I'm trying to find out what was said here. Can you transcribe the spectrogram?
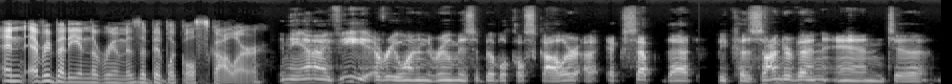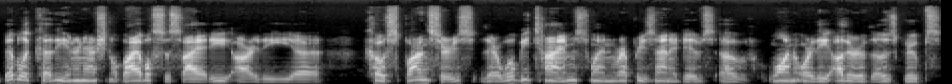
And everybody in the room is a biblical scholar. In the niv everyone in the room is a biblical scholar uh, except that because zondervan and uh, biblica the international bible society are the uh, co-sponsors there will be times when representatives of one or the other of those groups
